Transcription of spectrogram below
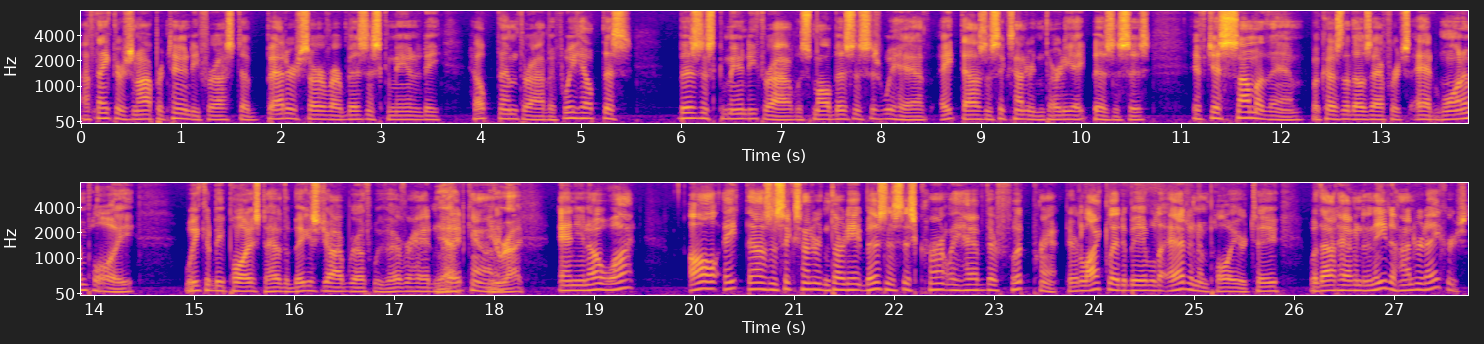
I think there's an opportunity for us to better serve our business community, help them thrive. If we help this business community thrive with small businesses we have, 8,638 businesses, if just some of them, because of those efforts, add one employee, we could be poised to have the biggest job growth we've ever had in yeah, Fayette County. You're right. And you know what? All 8,638 businesses currently have their footprint. They're likely to be able to add an employee or two without having to need 100 acres,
